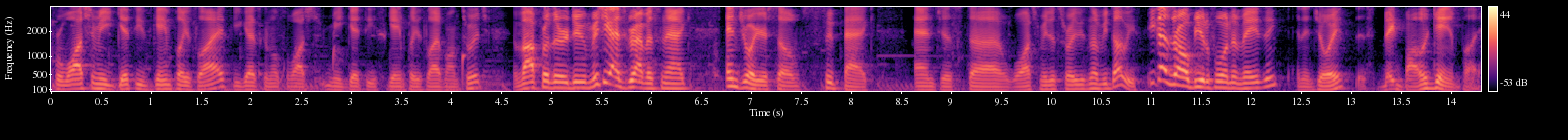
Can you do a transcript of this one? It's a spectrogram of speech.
for watching me get these gameplays live. You guys can also watch me get these gameplays live on Twitch. Without further ado, make sure you guys grab a snack, enjoy yourselves, sit back, and just uh, watch me destroy these Nubby Dubbies. You guys are all beautiful and amazing, and enjoy this big ball of gameplay.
